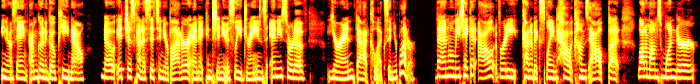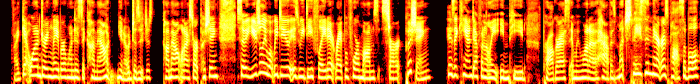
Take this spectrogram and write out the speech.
you know, saying, I'm going to go pee now. No, it just kind of sits in your bladder and it continuously drains any sort of urine that collects in your bladder. Then when we take it out, I've already kind of explained how it comes out, but a lot of moms wonder if I get one during labor, when does it come out? You know, does it just come out when I start pushing? So usually what we do is we deflate it right before moms start pushing because it can definitely impede progress and we want to have as much space in there as possible.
